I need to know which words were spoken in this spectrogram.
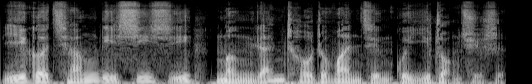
一个强力吸袭猛然朝着万剑归一撞去时。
